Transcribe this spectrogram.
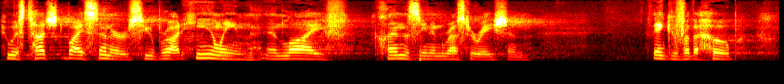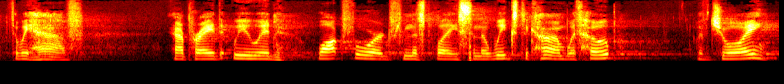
who was touched by sinners, who brought healing and life, cleansing and restoration. Thank you for the hope that we have. And I pray that we would walk forward from this place in the weeks to come with hope, with joy,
